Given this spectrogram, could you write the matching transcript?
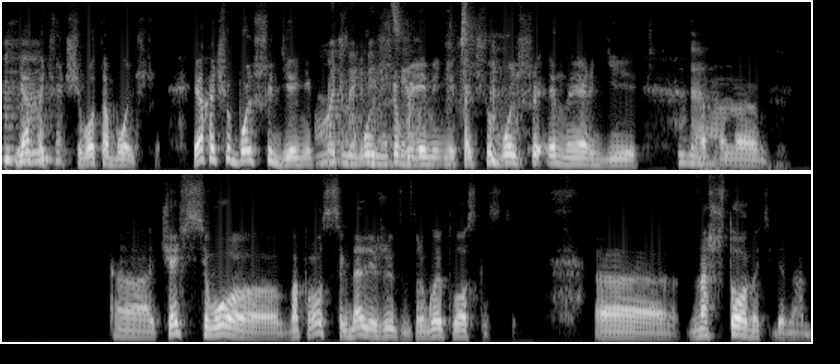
Угу. Я хочу чего-то больше. Я хочу больше денег, О, хочу больше тема. времени, хочу больше энергии. Да. А, чаще всего вопрос всегда лежит в другой плоскости. А, на что оно тебе надо?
